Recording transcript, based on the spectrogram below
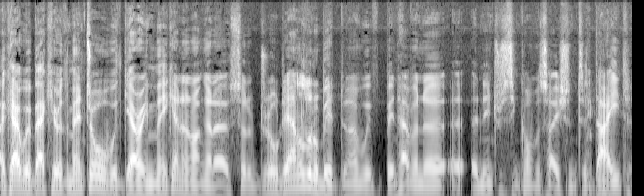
Okay, we're back here at the Mentor with Gary Mehigan, and I'm going to sort of drill down a little bit. Uh, we've been having a, a, an interesting conversation to date,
